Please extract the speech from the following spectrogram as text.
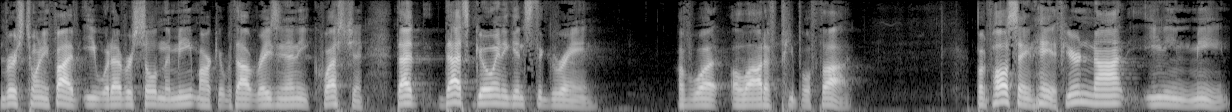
in verse 25, eat whatever sold in the meat market without raising any question. That, that's going against the grain of what a lot of people thought. But Paul's saying, hey, if you're not eating meat,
